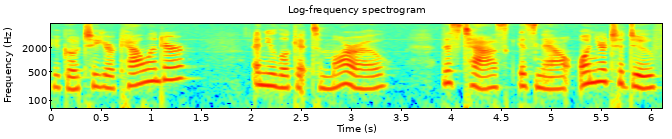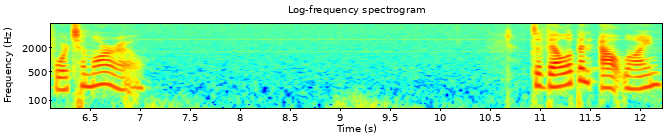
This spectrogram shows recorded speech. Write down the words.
If you go to your calendar and you look at tomorrow, this task is now on your to-do for tomorrow. Develop an outline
